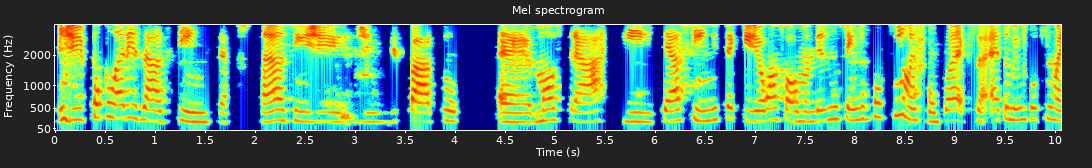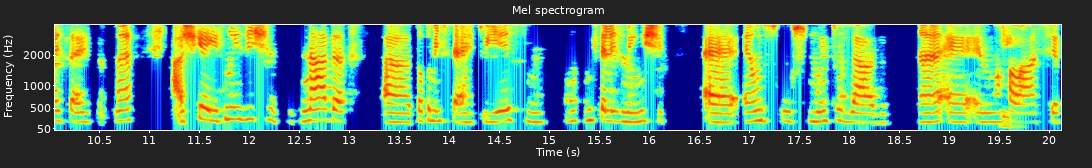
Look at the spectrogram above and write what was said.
de popularizar a ciência, né? assim, de, de, de fato é, mostrar que, que a ciência, que de alguma forma, mesmo sendo um pouquinho mais complexa, é também um pouquinho mais certa, né? Acho que é isso, não existe nada uh, totalmente certo, e esse, infelizmente, é, é um discurso muito usado, né? É, é uma Sim. falácia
